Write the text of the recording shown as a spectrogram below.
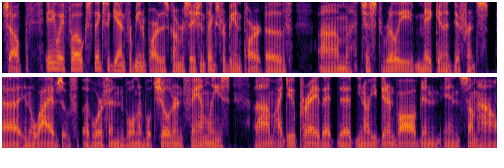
So anyway, folks, thanks again for being a part of this conversation. Thanks for being part of um, just really making a difference uh, in the lives of, of orphan vulnerable children, families. Um, I do pray that that you know you get involved in in somehow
